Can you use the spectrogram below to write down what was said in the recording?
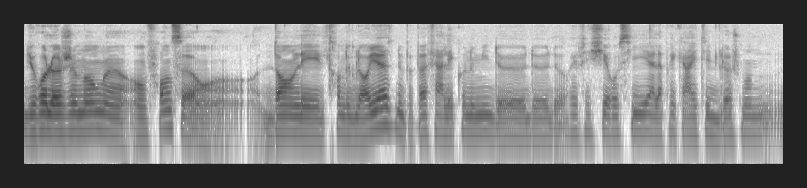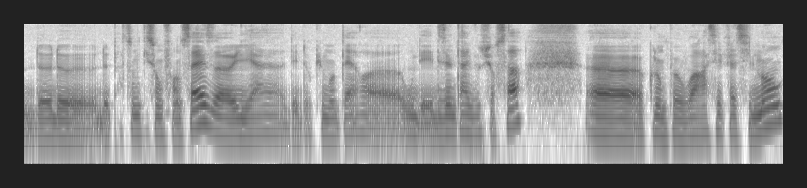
du relogement euh, en France dans les 30 Glorieuses ne peut pas faire l'économie de, de, réfléchir aussi à la précarité du logement de, personnes qui sont françaises. il y a des documentaires ou des, interviews sur ça que l'on peut voir assez facilement.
